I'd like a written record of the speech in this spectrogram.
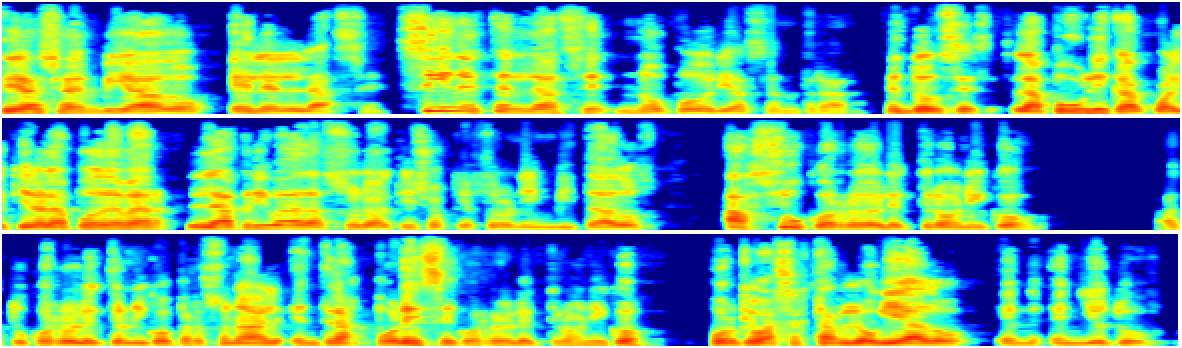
te haya enviado el enlace. Sin este enlace no podrías entrar. Entonces, la pública cualquiera la puede ver, la privada solo aquellos que fueron invitados a su correo electrónico, a tu correo electrónico personal, entras por ese correo electrónico, porque vas a estar logueado en, en YouTube.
